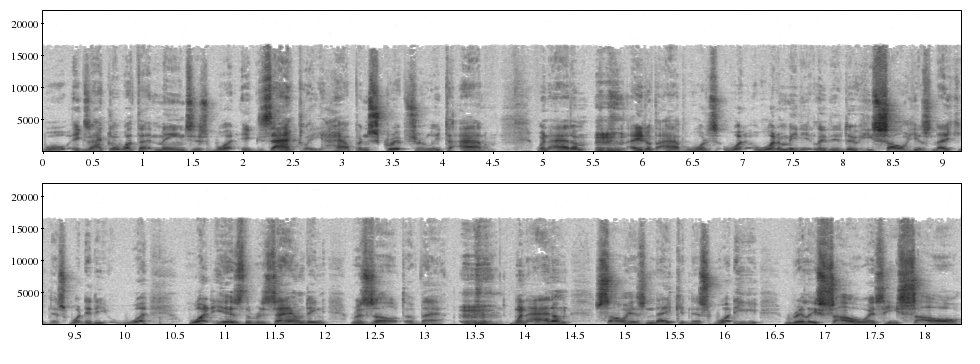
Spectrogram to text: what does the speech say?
Well, exactly what that means is what exactly happened scripturally to Adam. When Adam ate of the apple, what, what, what immediately did he do? He saw his nakedness. What did he what what is the resounding result of that? when Adam saw his nakedness, what he really saw is he saw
